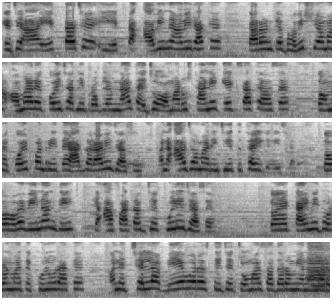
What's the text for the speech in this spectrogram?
કે જે આ એકતા છે એ એકતા આવીને આવી રાખે. કારણ કે ભવિષ્યમાં અમારે કોઈ જાતની પ્રોબ્લેમ ના થાય. જો અમારું સ્થાનિક એક સાથે હશે, તો અમે કોઈ પણ રીતે આગળ આવી જશું અને આજ અમારી જીત થઈ ગઈ છે. તો હવે વિનંતી કે આ ફાટક જે ખુલી જશે, તો એ કાયમી ધોરણ માટે ખુલ્લું રાખે અને છેલ્લા બે વર્ષથી જે ચોમાસા દરમિયાન અમારે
